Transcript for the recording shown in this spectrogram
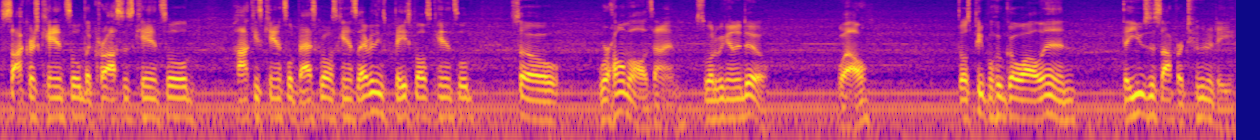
Soccer's canceled. Lacrosse is canceled. Hockey's canceled, basketball's canceled, everything's baseball's canceled. So we're home all the time. So what are we going to do? Well, those people who go all in, they use this opportunity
